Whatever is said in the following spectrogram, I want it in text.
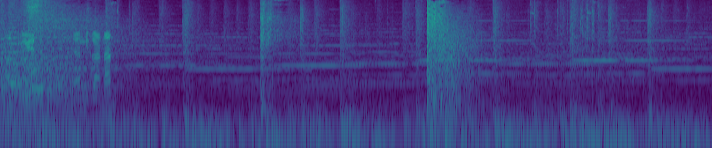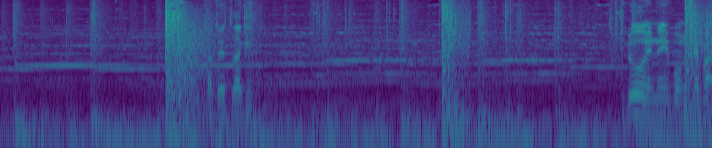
Satu hit yang di kanan. satu hit lagi Duh, ini bom siapa?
